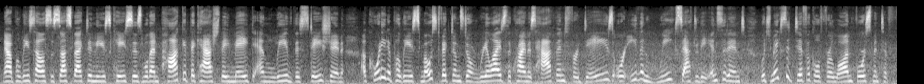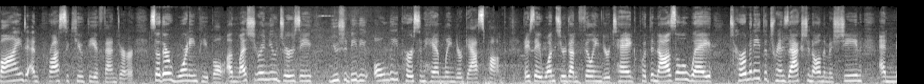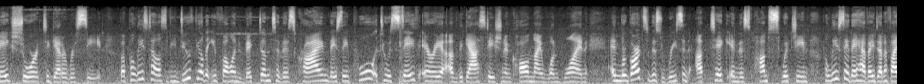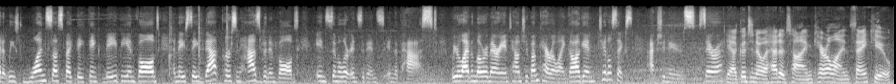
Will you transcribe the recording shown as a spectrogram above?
Now, police tell us the suspect in these cases will then pocket the cash they make and leave the station. According to police, most victims don't realize the crime has happened for days or even weeks after the incident, which makes it difficult for law enforcement to find and prosecute the offender. So they're warning people, unless you're in New Jersey, you should be the only person handling your gas pump. They say once you're done filling your tank, put the nozzle away, terminate the transaction on the machine, and make sure to get a receipt. But police tell us if you do feel that you've fallen victim to this crime, they say pull to a safe area of the gas station and call 911. In regards to this recent uptick in this pump switching, police say they have identified at least one suspect they think may be involved, and they say that person has been involved in similar incidents in the past. We are live in Lower Merion Township. I'm Caroline Goggin, Channel 6 Action News. Sarah? Yeah, good to know ahead of time. Caroline, thank you.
